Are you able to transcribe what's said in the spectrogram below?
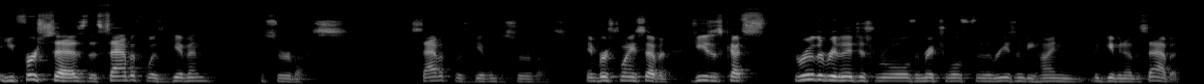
he first says the Sabbath was given to serve us. Sabbath was given to serve us. In verse 27, Jesus cuts through the religious rules and rituals to the reason behind the giving of the Sabbath.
